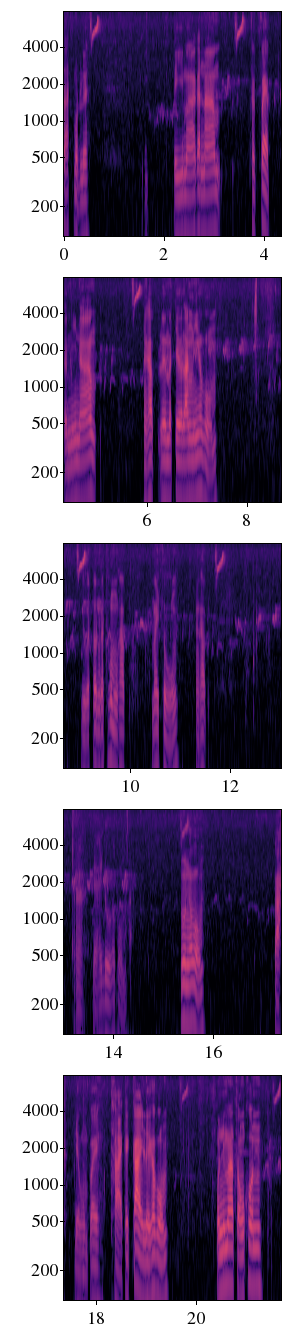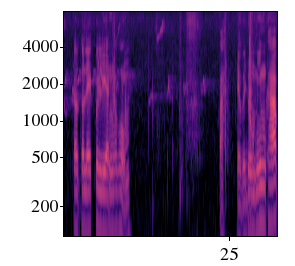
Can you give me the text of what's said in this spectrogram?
สัตว์หมดเลย ตีมากับน้ำแฟบๆแต่มีน้ำนะครับ เลยมาเจอรังนี้ครับผม อยู่กับต้นกระทุ่มครับ ไม่สูงนะครับ อ่า เดี๋ยวให้ดูครับผม นู่นครับผมไปเดี๋ยวผมไปถ่ายใกล้ๆเลยครับผม วันนี้มาสองคนเจ้าตัวเล็กไปเรียนครับผมไปเดี๋ยวไปดูมิมครับ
